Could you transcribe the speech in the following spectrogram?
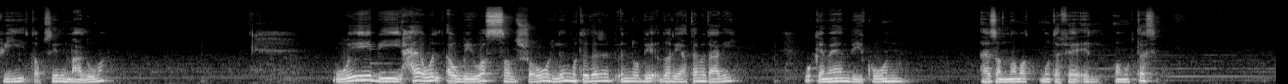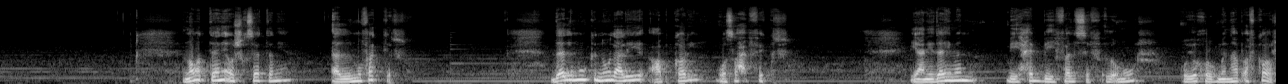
في توصيل المعلومة وبيحاول أو بيوصل شعور للمتدرب إنه بيقدر يعتمد عليه وكمان بيكون هذا النمط متفائل ومبتسم. النمط التاني أو الشخصية التانية المفكر. ده اللي ممكن نقول عليه عبقري وصاحب فكر. يعني دايما بيحب يفلسف الأمور ويخرج منها بأفكار.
